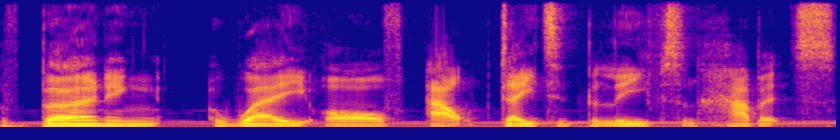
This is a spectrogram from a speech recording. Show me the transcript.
of burning away of outdated beliefs and habits,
